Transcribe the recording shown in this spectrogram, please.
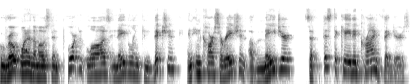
who wrote one of the most important laws enabling conviction and incarceration of major, sophisticated crime figures,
